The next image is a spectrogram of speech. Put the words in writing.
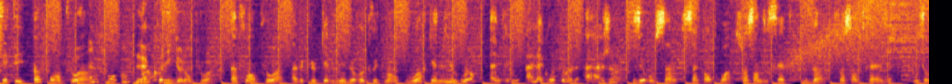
C'était Info Emploi, Info la chronique de l'emploi. Info Emploi avec le cabinet de recrutement Work and You. Work and You à l'Agropole à Agen. 05 53 77 20 73 ou sur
